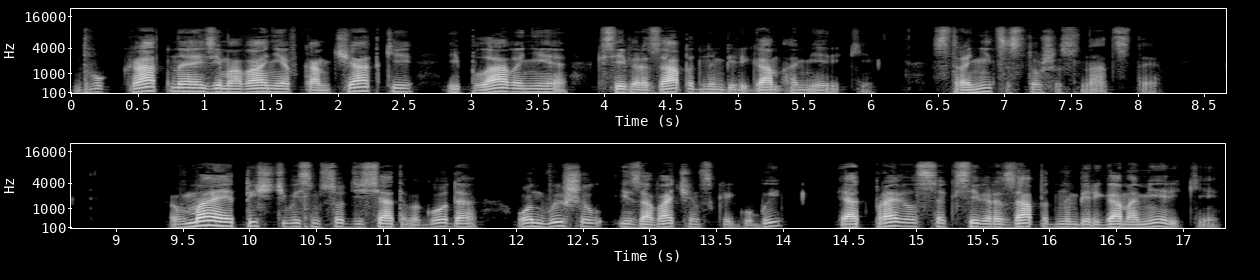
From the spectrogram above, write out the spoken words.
«Двукратное зимование в Камчатке и плавание к северо-западным берегам Америки», страница 116. В мае 1810 года он вышел из Авачинской губы и отправился к северо-западным берегам Америки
